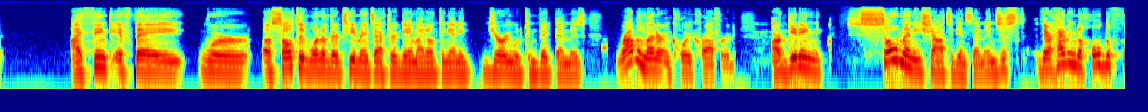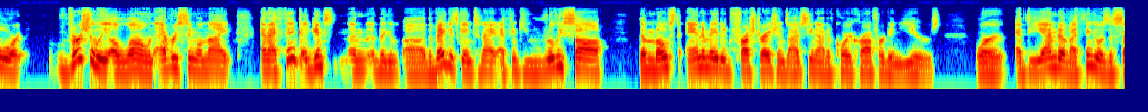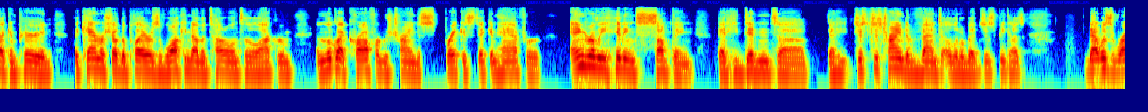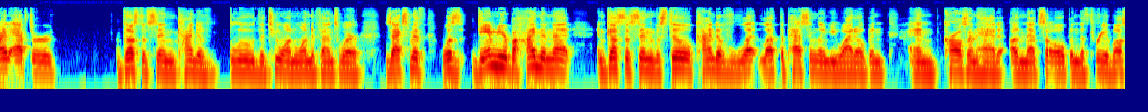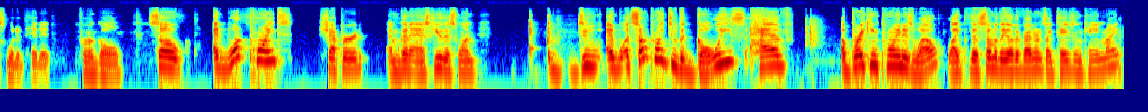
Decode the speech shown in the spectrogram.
I think if they were assaulted one of their teammates after a game, I don't think any jury would convict them. Is Robin Lehner and Corey Crawford are getting so many shots against them, and just they're having to hold the fort virtually alone every single night. And I think against in the uh, the Vegas game tonight, I think you really saw the most animated frustrations I've seen out of Corey Crawford in years. Where at the end of I think it was the second period, the camera showed the players walking down the tunnel into the locker room and looked like Crawford was trying to break his stick in half or angrily hitting something that he didn't uh, that he just just trying to vent a little bit just because that was right after Gustafsson kind of blew the two on one defense where Zach Smith was damn near behind the net and Gustafsson was still kind of let let the passing lane be wide open and Carlson had a net so open the three of us would have hit it for a goal. So at what point, Shepard, I'm gonna ask you this one. Do at, some point do the goalies have a breaking point as well, like the some of the other veterans like Toews and Kane might?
